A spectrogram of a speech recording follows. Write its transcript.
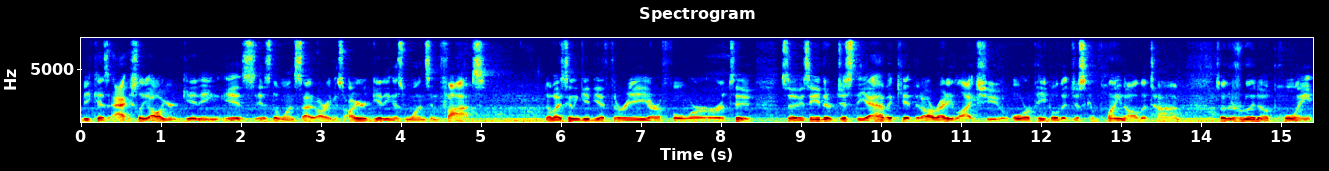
because actually all you're getting is is the one sided arguments. All you're getting is ones and fives. Nobody's going to give you a three or a four or a two. So it's either just the advocate that already likes you or people that just complain all the time. So there's really no point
